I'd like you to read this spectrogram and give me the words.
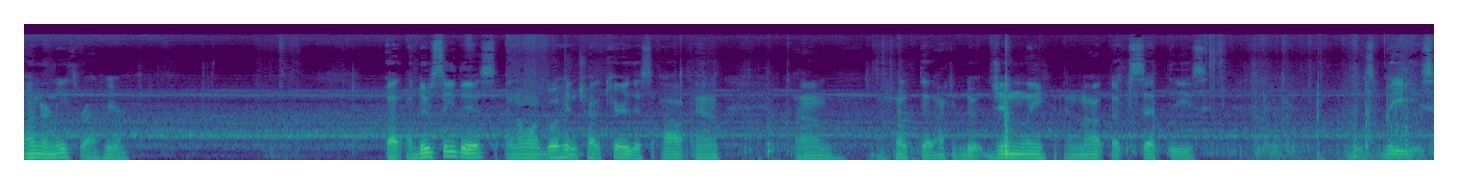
underneath right here. But I do see this, and I want to go ahead and try to carry this out. And um, I hope that I can do it gently and not upset these, these bees.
